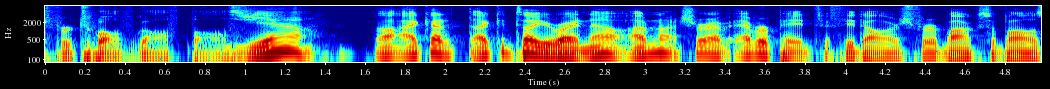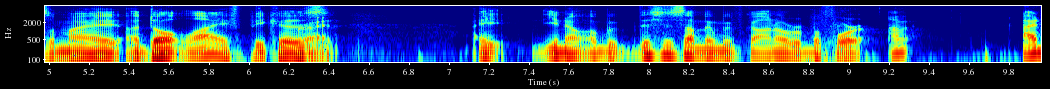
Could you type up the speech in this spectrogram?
for twelve golf balls. Yeah. Well, I got. I can tell you right now, I'm not sure I've ever paid fifty dollars for a box of balls in my adult life because, Right. I, you know, this is something we've gone over before. I'm, I,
